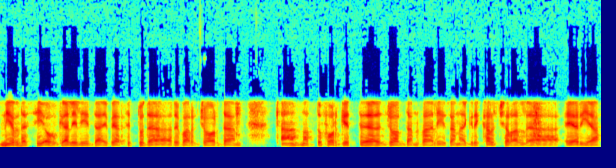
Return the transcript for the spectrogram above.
near the Sea of Galilee, diverted to the River Jordan. And not to forget, uh, Jordan Valley is an agricultural uh, area,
